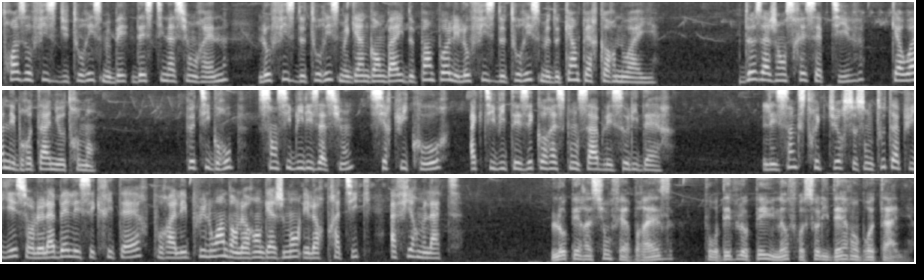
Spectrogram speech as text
trois offices du tourisme B, Destination Rennes, l'office de tourisme Guingambaille de Paimpol et l'office de tourisme de Quimper-Cornouailles. Deux agences réceptives, Cawan et Bretagne autrement. Petit groupe, sensibilisation, circuit court, activités éco-responsables et solidaires. Les cinq structures se sont toutes appuyées sur le label et ses critères pour aller plus loin dans leur engagement et leurs pratiques, affirme LAT. L'opération Fairbraise, pour développer une offre solidaire en Bretagne.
